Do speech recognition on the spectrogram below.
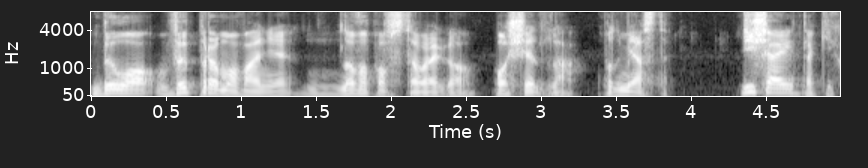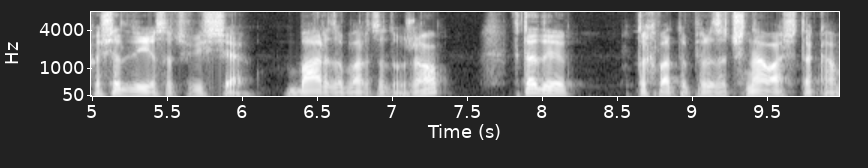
było wypromowanie nowo powstałego osiedla pod miastem. Dzisiaj takich osiedli jest oczywiście bardzo, bardzo dużo. Wtedy to chyba dopiero zaczynała się taka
